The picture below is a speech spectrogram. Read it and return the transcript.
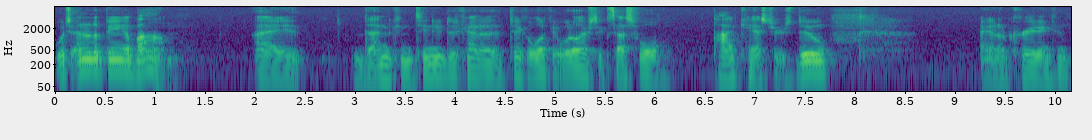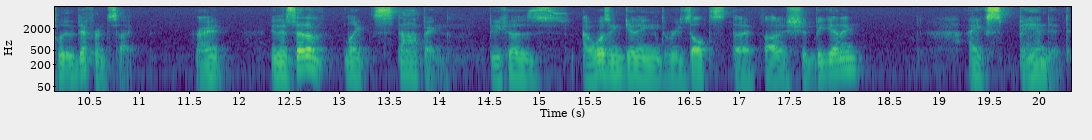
which ended up being a bomb. I then continued to kind of take a look at what other successful podcasters do. I ended up creating a completely different site, right? And instead of like stopping because I wasn't getting the results that I thought I should be getting, I expanded.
